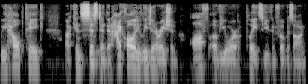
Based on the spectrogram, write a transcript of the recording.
We help take a consistent and high quality lead generation off of your plate so you can focus on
